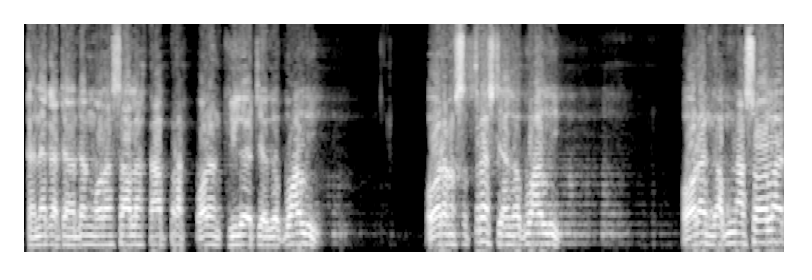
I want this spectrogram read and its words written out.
Karena kadang-kadang orang salah kaprah, orang gila dianggap wali. Orang stres dianggap wali. Orang nggak pernah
